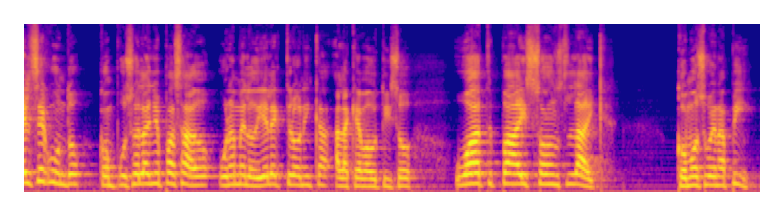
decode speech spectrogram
El segundo compuso el año pasado una melodía electrónica a la que bautizó What Pi Sounds Like, ¿Cómo suena Pi?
